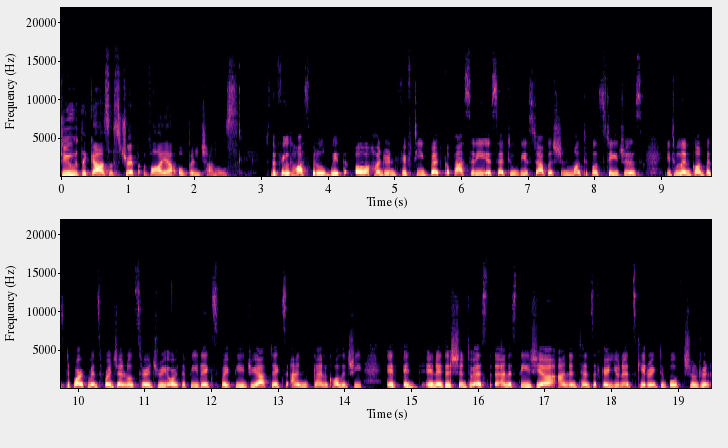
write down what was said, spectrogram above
to the Gaza Strip via open channels. So the field hospital with a 150 bed capacity is said to be established in multiple stages. It will encompass departments for general surgery, orthopedics, pediatrics, and gynecology. It, it, in addition to anesthesia and intensive care units catering to both children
